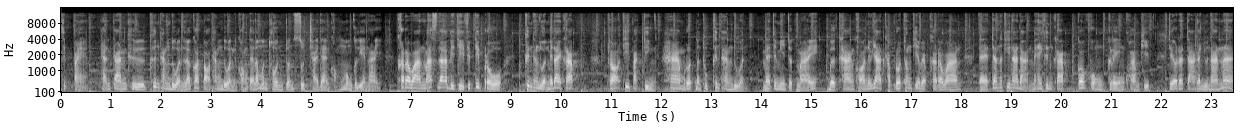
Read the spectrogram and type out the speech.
2558 แผนการคือขึ้นทางด่วนแล้วก็ต่อทางด่วนของแต่ละมณฑลจนสุดชายแดนของมองโกเลียใน คาราวาน Mazda BT 50 Pro ขึ้นทางด่วนไม่ได้ครับ เพราะที่ปักกิ่งห้ามรถบรรทุกขึ้นทางด่วน แม้จะมีจดหมายเบิกทางขออนุญาตขับรถท่องเที่ยวแบบคาราวาน แต่เจ้าหน้าที่หน้าด่านไม่ให้ขึ้นครับ ก็คงเกรงความผิด เจรจากันอยู่นานมาก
